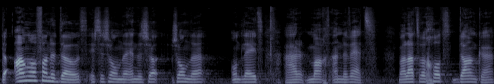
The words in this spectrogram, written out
de angel van de dood is de zonde en de zonde ontleed haar macht aan de wet. Maar laten we God danken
